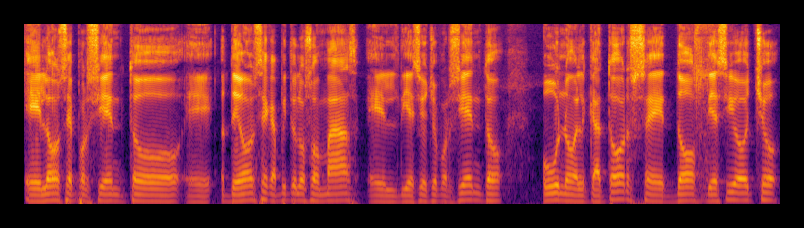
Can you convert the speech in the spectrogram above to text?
el 11% eh, de 11 capítulos o más, el 18%, 1 el 14, 2 18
